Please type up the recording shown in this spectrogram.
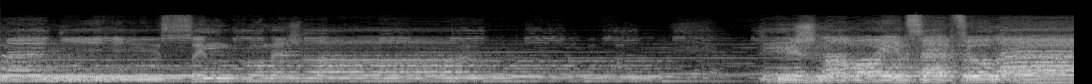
мені, синку, не. Ти ж на моїм серцю лежав,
